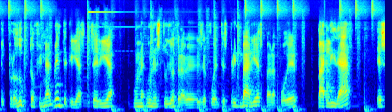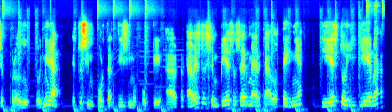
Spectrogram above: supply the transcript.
del producto finalmente, que ya sería un estudio a través de fuentes primarias para poder validar ese producto. Y mira, esto es importantísimo porque a, a veces empieza a ser mercadotecnia y esto lleva,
